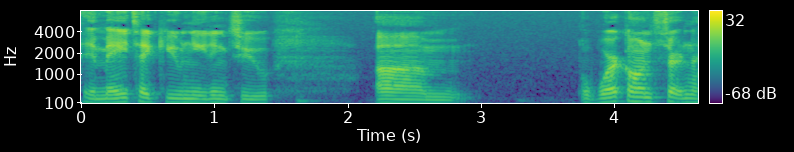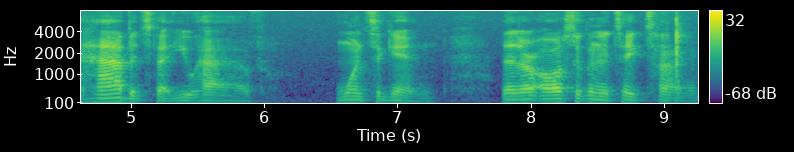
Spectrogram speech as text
It may take you needing to um, work on certain habits that you have once again that are also going to take time.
